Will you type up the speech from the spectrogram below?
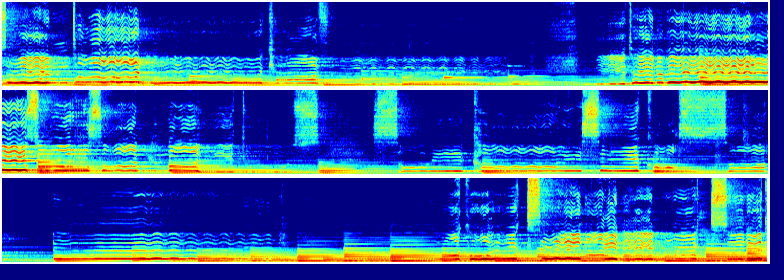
see. Eksin, ein, ein, eksin, et,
